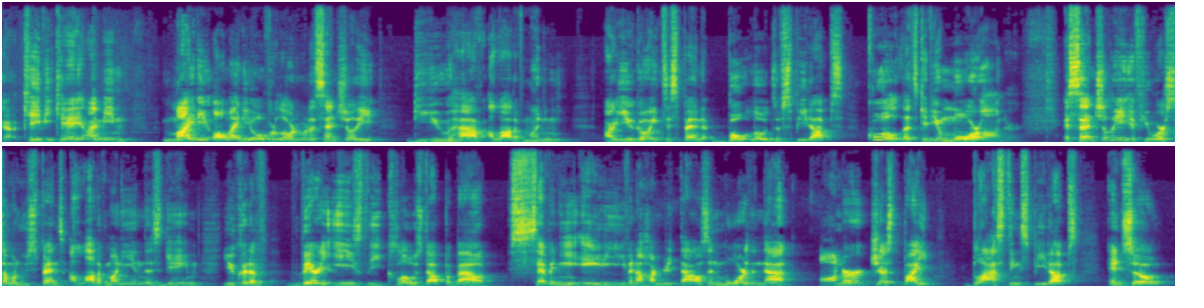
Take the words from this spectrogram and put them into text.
KVK. I mean, Mighty Almighty Overlord would essentially, do you have a lot of money? Are you going to spend boatloads of speed ups? Cool, let's give you more honor. Essentially, if you were someone who spends a lot of money in this game, you could have very easily closed up about 70, 80, even 100,000 more than that honor just by blasting speed ups. And so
